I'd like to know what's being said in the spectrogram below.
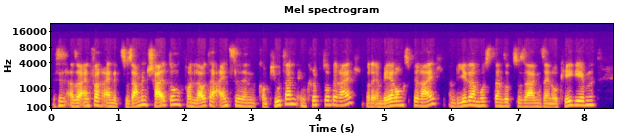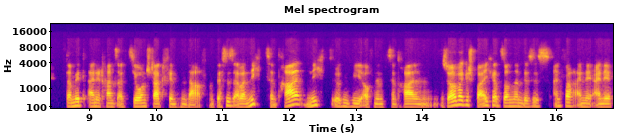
Es ist also einfach eine Zusammenschaltung von lauter einzelnen Computern im Kryptobereich oder im Währungsbereich. Und jeder muss dann sozusagen sein OK geben, damit eine Transaktion stattfinden darf. Und das ist aber nicht zentral, nicht irgendwie auf einem zentralen Server gespeichert, sondern das ist einfach eine, eine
